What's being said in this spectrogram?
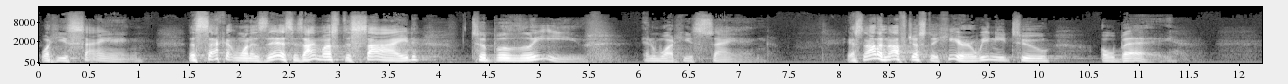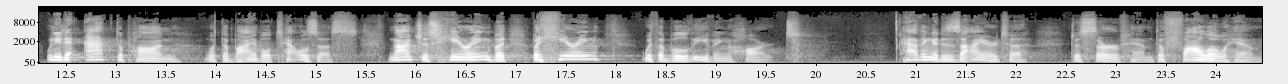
what He's saying. The second one is this is I must decide to believe in what He's saying. It's not enough just to hear, we need to obey. We need to act upon what the Bible tells us, not just hearing, but, but hearing with a believing heart, having a desire to, to serve Him, to follow Him.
